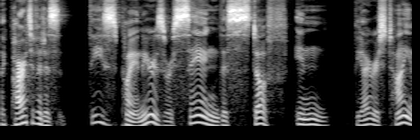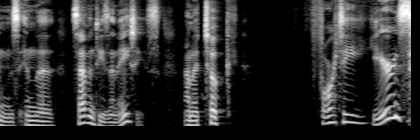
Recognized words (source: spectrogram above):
like part of it is these pioneers were saying this stuff in the Irish Times in the 70s and 80s, and it took 40 years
